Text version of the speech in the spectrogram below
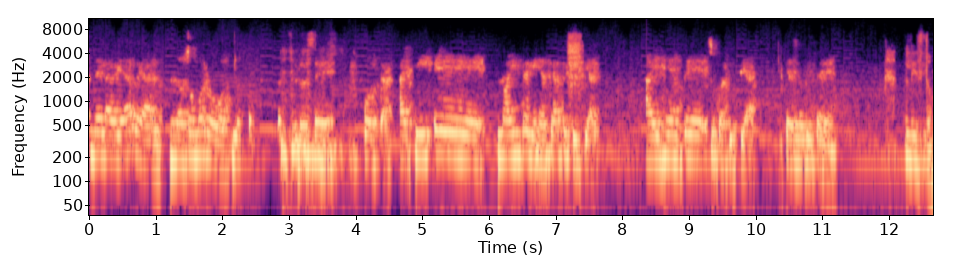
de la vida real, no somos robots. De podcast. Aquí eh, no hay inteligencia artificial, hay gente superficial, que es muy diferente. Listo.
